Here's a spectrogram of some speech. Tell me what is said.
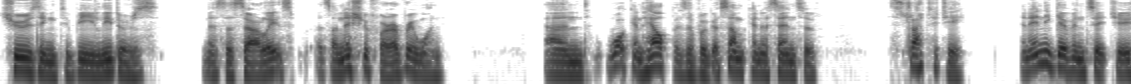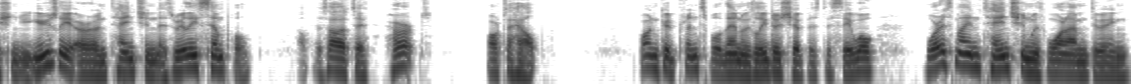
choosing to be leaders necessarily. It's, it's an issue for everyone. And what can help is if we've got some kind of sense of strategy. In any given situation, usually our intention is really simple. It's either to hurt or to help. One good principle then with leadership is to say, well, what is my intention with what I'm doing?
